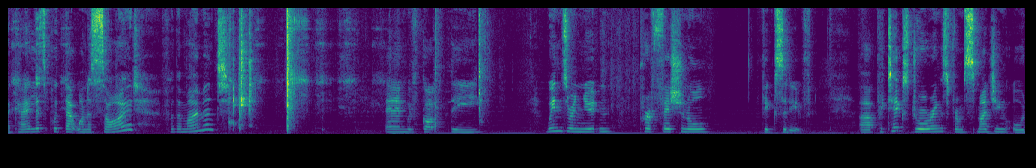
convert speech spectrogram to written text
Okay, let's put that one aside for the moment. And we've got the Winsor & Newton Professional Fixative. Uh, protects drawings from smudging or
